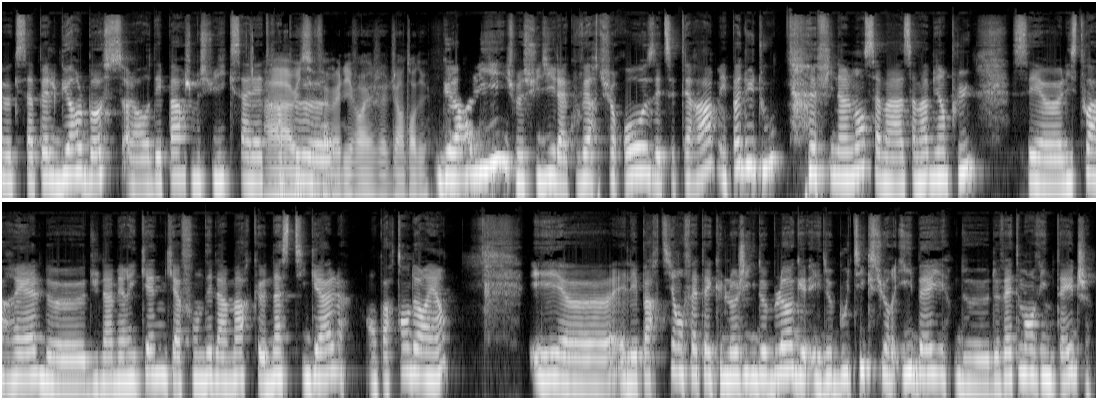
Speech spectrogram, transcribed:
euh, qui s'appelle Girl Boss. Alors, au départ, je me suis dit que ça allait être ah, un oui, peu... Ah oui, ce fameux livre, j'ai déjà entendu. Girly. Je me suis dit la couverture rose, etc. Mais pas du tout. Finalement, ça m'a ça m'a bien plu. C'est euh, l'histoire réelle d'une américaine qui a fondé la marque Nastigal en partant de rien. Et euh, elle est partie en fait avec une logique de blog et de boutique sur eBay de, de vêtements vintage.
